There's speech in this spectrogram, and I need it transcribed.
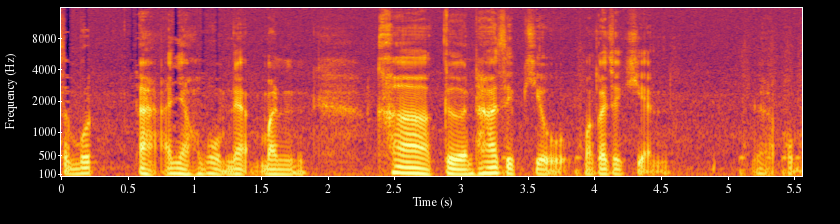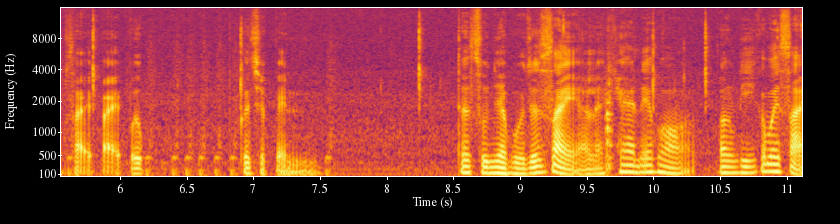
สมมติอะอันอย่างของผมเนี่ย มันค่าเกิน 50 คิว มันก็จะเขียนนะครับผมใส่ไปปุ๊บ ก็จะเป็น แต่ส่วนใหญ่ผมจะใส่อะไรแค่นี้พอบางทีก็ไม่ใส่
